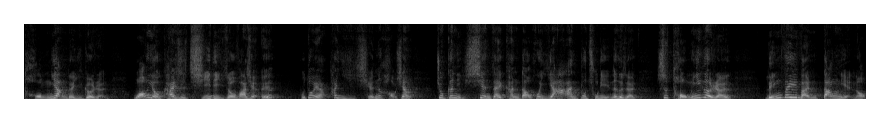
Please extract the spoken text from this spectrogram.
同样的一个人。网友开始起底之后，发现，哎，不对啊，他以前好像就跟你现在看到会压案不处理那个人是同一个人。林非凡当年哦，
